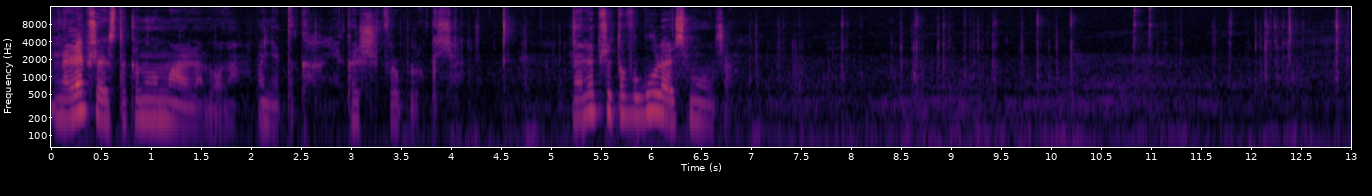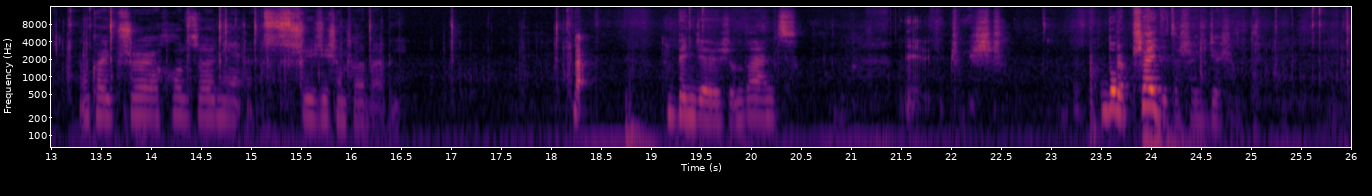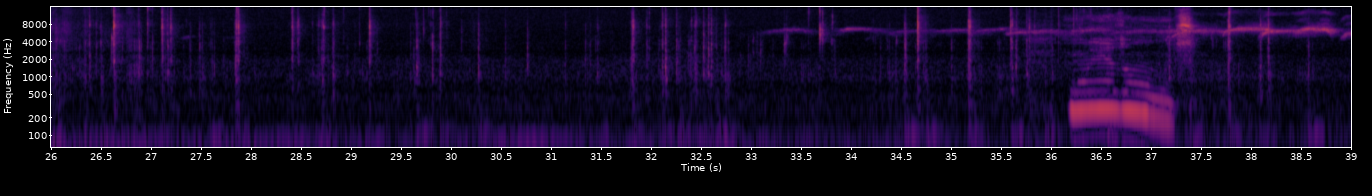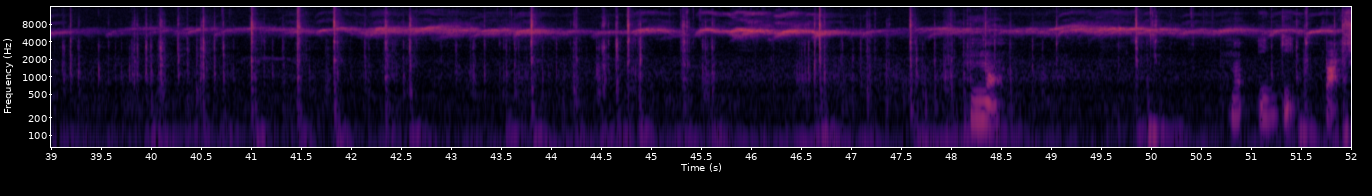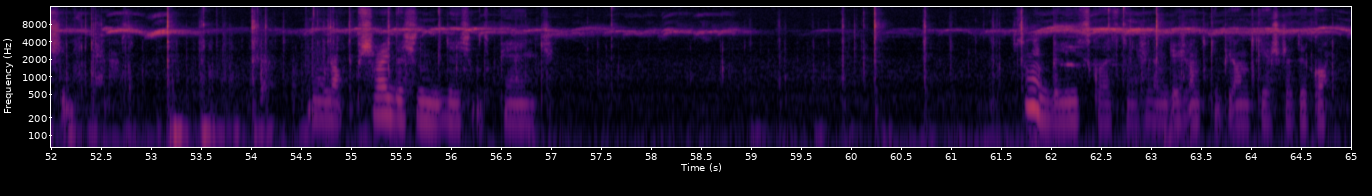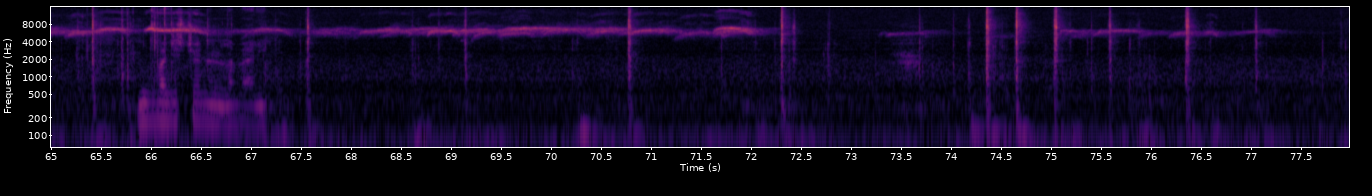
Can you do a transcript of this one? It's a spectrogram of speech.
Najlepsza jest taka normalna woda, a nie taka jakaś w Robloxie. Najlepsze to w ogóle jest morze. Okej, przechodzenie z 60 leveli. Tak. Będzie 10, więc... Nie wiem, oczywiście. Dobra, przejdę te 60. O Jezus. No. No i git, mi teraz. Dobra, przejdę 75. W sumie blisko jestem 75 jeszcze tylko 21 leveli.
